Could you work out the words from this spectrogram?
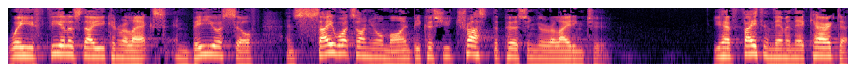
where you feel as though you can relax and be yourself and say what's on your mind because you trust the person you're relating to. You have faith in them and their character.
